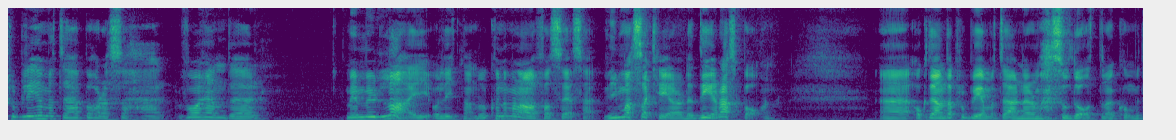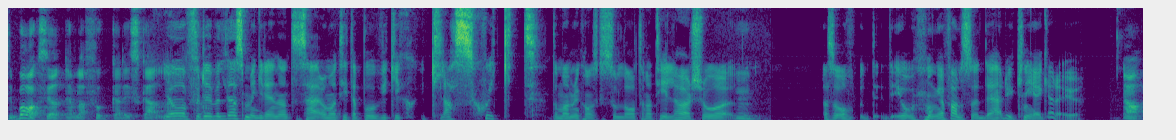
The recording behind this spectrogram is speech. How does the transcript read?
problemet är bara så här, vad händer med Mulai och liknande? Då kunde man i alla fall säga så här, vi massakrerade deras barn. Eh, och det enda problemet är när de här soldaterna kommer tillbaka så jävla fuckade i skallen. ja för liksom. det är väl det som är grejen, att så här, om man tittar på vilket klassskikt de amerikanska soldaterna tillhör så... Alltså, och- i många fall så, det här är ju knegare ju. Ja,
